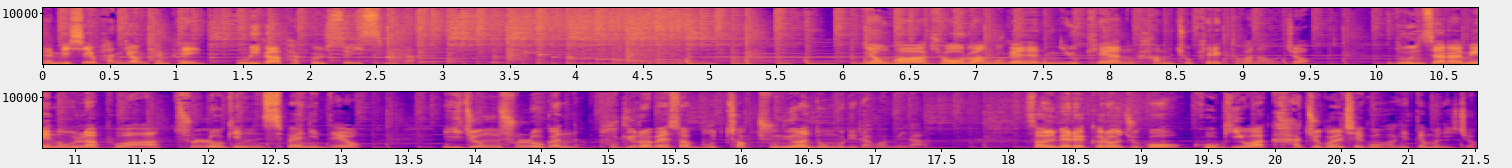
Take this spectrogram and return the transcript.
MBC 환경 캠페인 우리가 바꿀 수 있습니다. 영화 겨울왕국에는 유쾌한 감초 캐릭터가 나오죠. 눈사람인 올라프와 술록인 스벤인데요. 이중 술록은 북유럽에서 무척 중요한 동물이라고 합니다. 썰매를 끌어주고 고기와 가죽을 제공하기 때문이죠.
